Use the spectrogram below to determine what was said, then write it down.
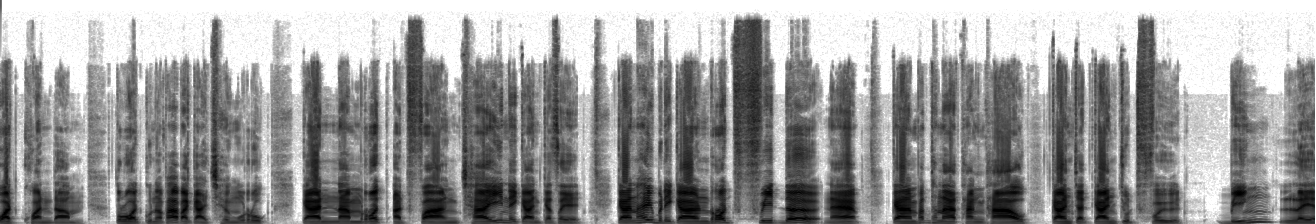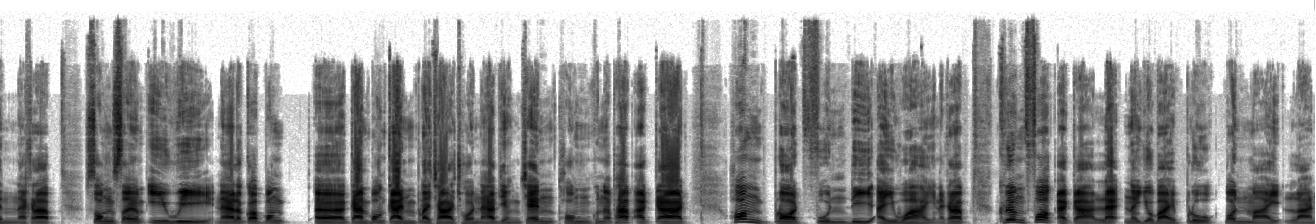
วัดควันดำ ตรวจคุณภาพอากาศเชิงรุก การนำรถอัดฟางใช้ในการเกษตร การให้บริการรถฟีดเดอร์นะ การพัฒนาทางเท้า การจัดการจุดฝืด บิงเลนนะครับส่งเสริม EV นะแล้วก็ป้องออการป้องกันประชาชนนะครับ อย่างเช่นธงคุณภาพอากาศ ห้องปลอดฝุ่น DIY นะครับ เครื่องฟอกอากาศและนโยบายปลูกต้นไม้ลาน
